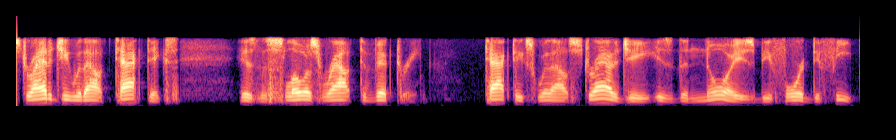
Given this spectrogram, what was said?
"Strategy without tactics is the slowest route to victory." tactics without strategy is the noise before defeat.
